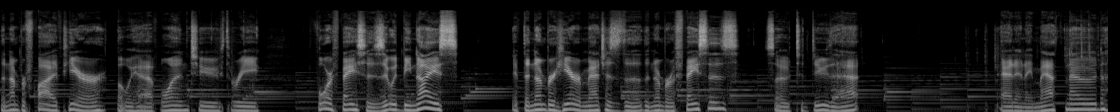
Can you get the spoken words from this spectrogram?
the number five here, but we have one, two, three, four faces. It would be nice if the number here matches the, the number of faces. So to do that, add in a math node,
